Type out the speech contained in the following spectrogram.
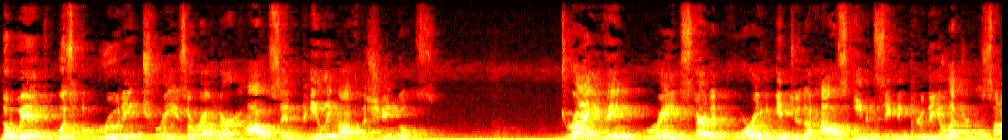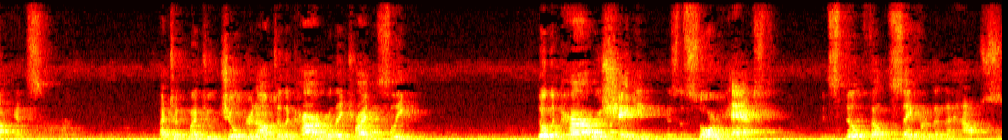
The wind was uprooting trees around our house and peeling off the shingles. Driving rain started pouring into the house, even seeping through the electrical sockets. I took my two children out to the car where they tried to sleep. Though the car was shaking as the storm passed, it still felt safer than the house.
